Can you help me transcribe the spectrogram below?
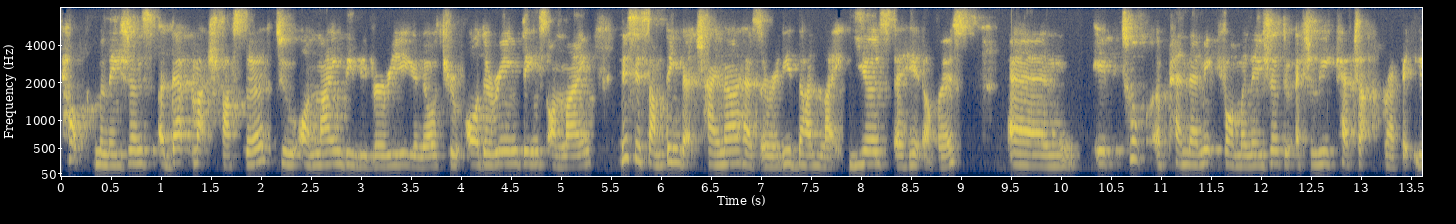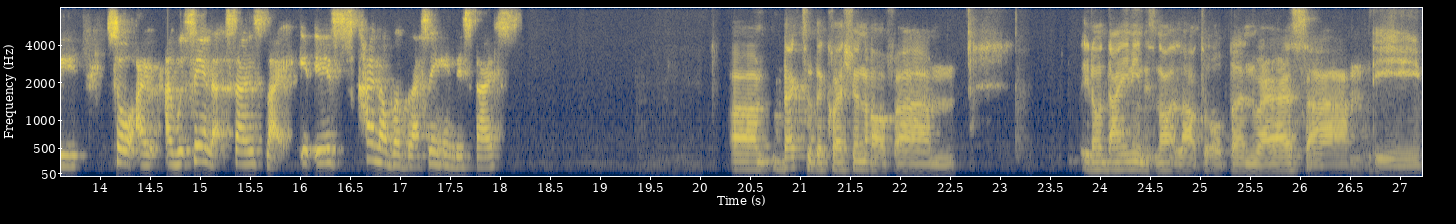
helped Malaysians adapt much faster to online delivery, you know, through ordering things online. This is something that China has already done like years ahead of us. And it took a pandemic for Malaysia to actually catch up rapidly. So I, I would say in that sense, like it is kind of a blessing in disguise. Um, back to the question of um, you know dining is not allowed to open, whereas um, the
